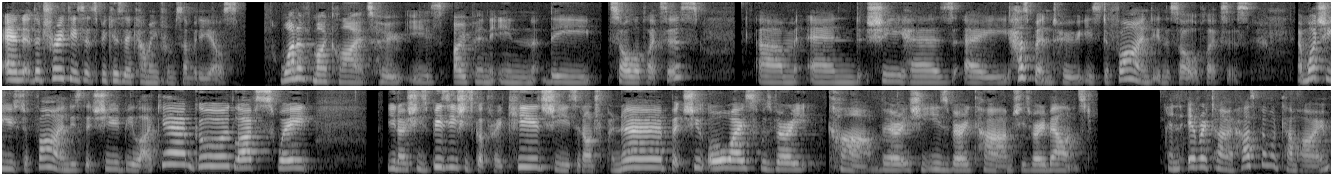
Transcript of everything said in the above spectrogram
And the truth is, it's because they're coming from somebody else. One of my clients who is open in the solar plexus, um, and she has a husband who is defined in the solar plexus. And what she used to find is that she'd be like, Yeah, I'm good, life's sweet. You know, she's busy, she's got three kids, she's an entrepreneur, but she always was very calm, very she is very calm, she's very balanced. And every time her husband would come home,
